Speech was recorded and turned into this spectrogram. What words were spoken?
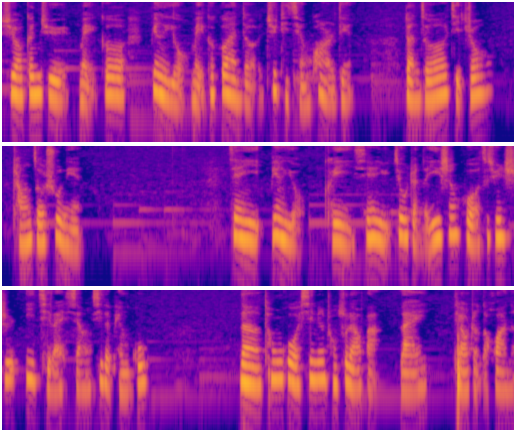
需要根据每个病友、每个个案的具体情况而定，短则几周，长则数年。建议病友可以先与就诊的医生或咨询师一起来详细的评估。那通过心灵重塑疗法来调整的话呢，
